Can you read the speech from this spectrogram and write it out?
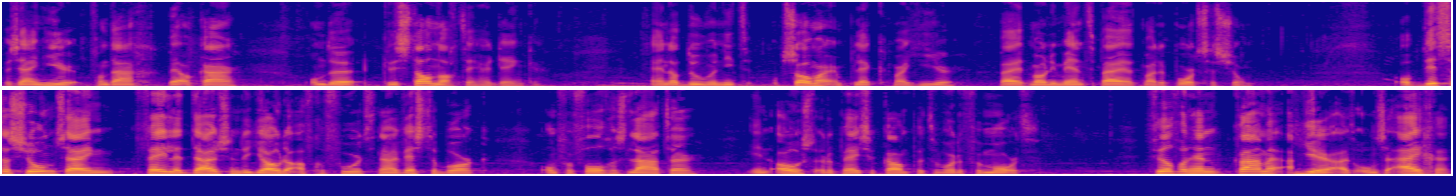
We zijn hier vandaag bij elkaar om de Kristalnacht te herdenken. En dat doen we niet op zomaar een plek, maar hier bij het monument bij het Maardenpoortstation. Op dit station zijn vele duizenden Joden afgevoerd naar Westerbork om vervolgens later in Oost-Europese kampen te worden vermoord. Veel van hen kwamen hier uit onze eigen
